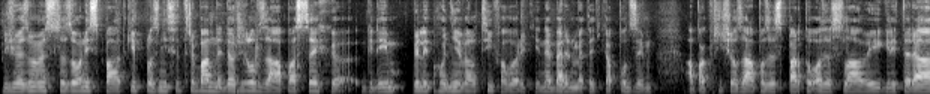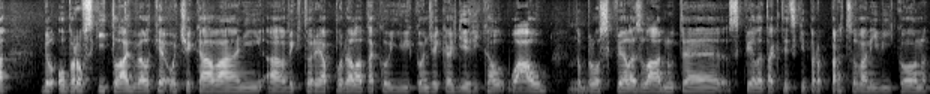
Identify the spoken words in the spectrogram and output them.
když vezmeme sezóny zpátky, Plzni se třeba nedařilo v zápasech, kdy byli hodně velcí favoriti, nebereme teďka podzim. A pak přišel zápas se Spartou a ze Slávy, kdy teda byl obrovský tlak, velké očekávání a Viktoria podala takový výkon, že každý říkal wow, to hmm. bylo skvěle zvládnuté, skvěle takticky propracovaný výkon.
